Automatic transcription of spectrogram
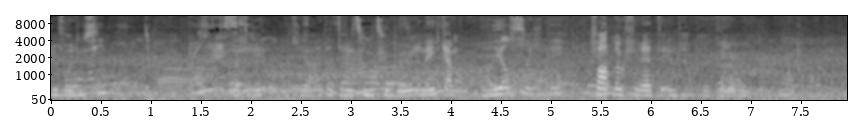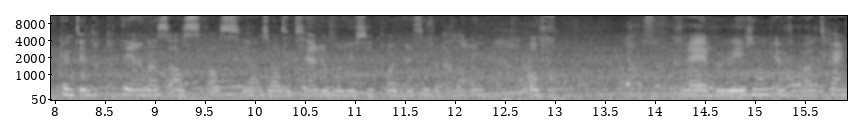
revolutie. dat er, ja, dat er iets moet gebeuren. Nee, ik kan heel slecht tegen. Het valt nog vrij te interpreteren. Je kunt interpreteren als, als, als ja, zoals ik zei, revolutie, progressie, verandering. Of vrije beweging en vooruitgang.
